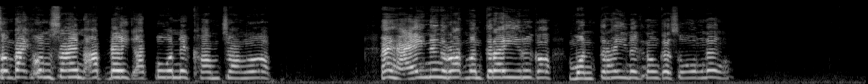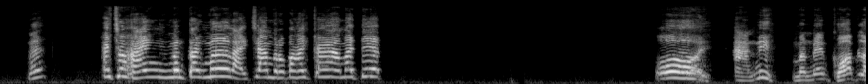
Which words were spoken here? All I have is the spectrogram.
សម្ដេចហ៊ុនសែនអត់ដេកអត់ពួននេះខំចង់ងាប់ហើយហែងនឹងរដ្ឋមន្ត្រីឬក៏មន្ត្រីនៅក្នុងក្រសួងហ្នឹងណាហើយចុះហែងមិនទៅមើលហើយចាំរបាយការណ៍មកទៀតអូយ អានេះមិនមែនគ្រាប់ល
